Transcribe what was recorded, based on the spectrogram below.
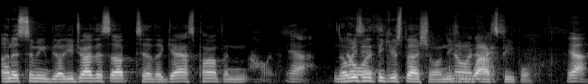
unassuming build. You drive this up to the gas pump and Oh, yeah. Nobody's No going to think you're special and you no can wax people. Yeah,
